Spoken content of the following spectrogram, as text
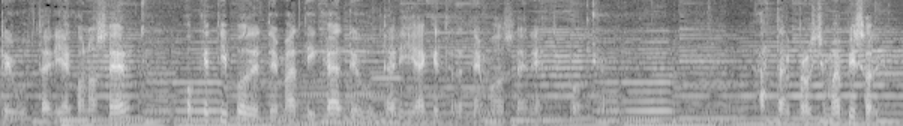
te gustaría conocer o qué tipo de temática te gustaría que tratemos en este podcast. Hasta el próximo episodio.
